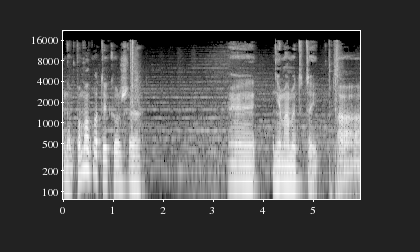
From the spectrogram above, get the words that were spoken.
nam pomogło, tylko że e, nie mamy tutaj... A...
